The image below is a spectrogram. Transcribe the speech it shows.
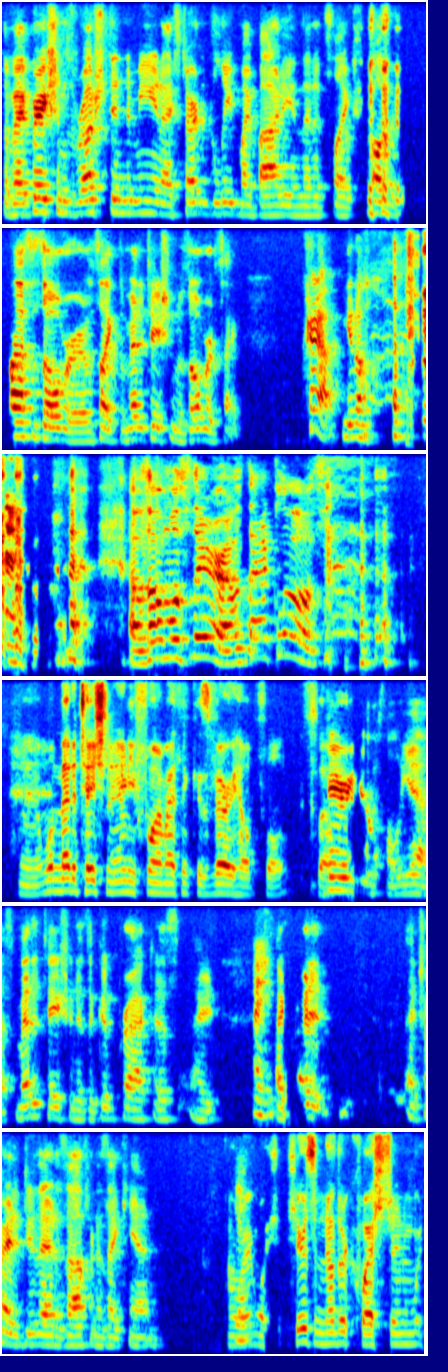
the vibrations rushed into me, and I started to leave my body. And then it's like, oh, the class is over. It was like the meditation was over. It's like, crap, you know. I was almost there. I was that close. Yeah, well, meditation in any form, I think, is very helpful. So, Very helpful. Yes, meditation is a good practice. I Right. I try to I try to do that as often as I can. All Yeah. right. Well, here's another question. You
